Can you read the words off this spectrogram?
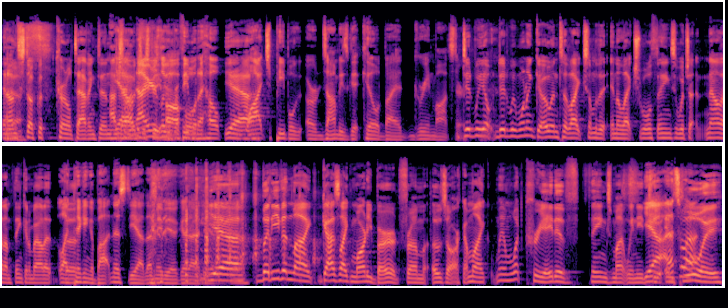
and I'm stuck with Colonel Tavington. I That Yeah, would now just you're just be looking for people to help Yeah. watch people or zombies get killed by a green monster. Did we did we want to go into like some of the intellectual things? Which now that I'm thinking about it, like the- picking a botanist? Yeah, that may be a good idea. yeah, but even like guys like Marty Byrde from Ozark, I'm like, man, what creative things might we need Yeah, to that's why- employ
